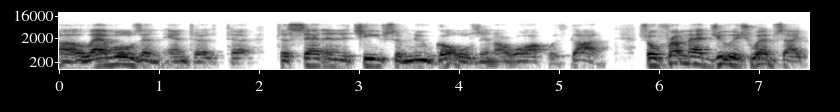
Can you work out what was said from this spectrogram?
uh, levels and, and to, to, to set and achieve some new goals in our walk with God. So, from that Jewish website,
